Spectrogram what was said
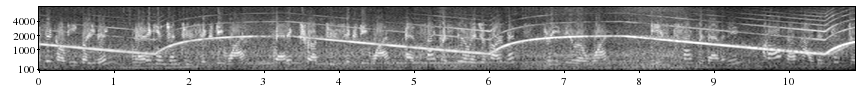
Difficulty breathing. Medic engine 261. Medic truck 261 at Cypress Village Apartments 301. East Cypress Avenue. call of Hibiscus Drive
